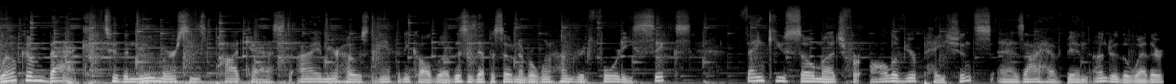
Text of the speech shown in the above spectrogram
Welcome back to the New Mercies podcast. I am your host, Anthony Caldwell. This is episode number 146. Thank you so much for all of your patience as I have been under the weather.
